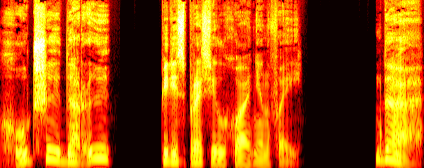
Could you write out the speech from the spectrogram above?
«Худшие дары?» — переспросил Хуанин Фэй. «Да,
